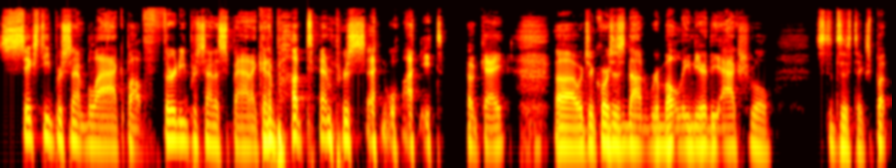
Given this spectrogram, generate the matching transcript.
60% black, about 30% Hispanic, and about 10% white. Okay. Uh, which, of course, is not remotely near the actual statistics. But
